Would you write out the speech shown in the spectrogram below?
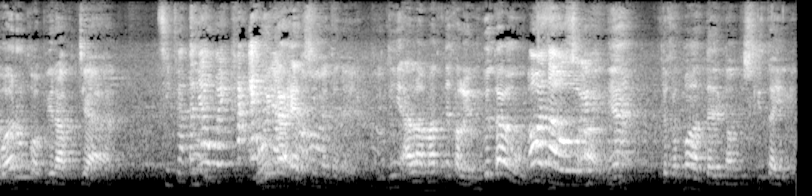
warung kopi Rakyat. Singkatannya WKR ya? WKR Oh. singkatannya ya. Ini alamatnya kalau ini gue tahu. Oh tahu. Soalnya dekat banget dari kampus kita ini.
